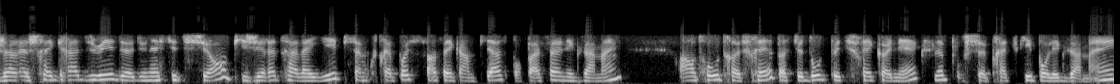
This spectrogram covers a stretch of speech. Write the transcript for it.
Je serais graduée d'une institution, puis j'irais travailler, puis ça me coûterait pas 650 pièces pour passer un examen entre autres frais, parce qu'il y a d'autres petits frais connexes pour se pratiquer pour l'examen.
